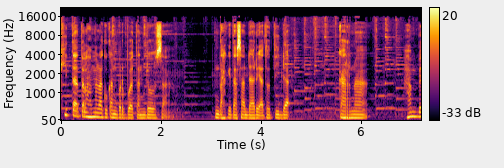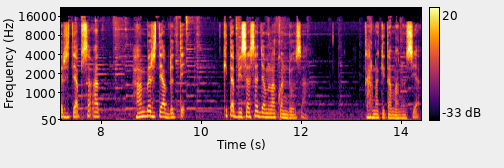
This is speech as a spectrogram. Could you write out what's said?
kita telah melakukan perbuatan dosa. Entah kita sadari atau tidak. Karena hampir setiap saat, hampir setiap detik kita bisa saja melakukan dosa. Karena kita manusia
